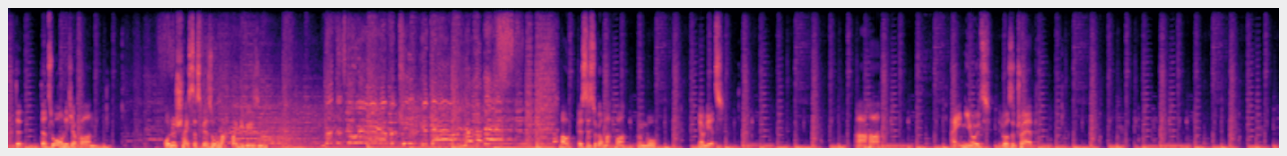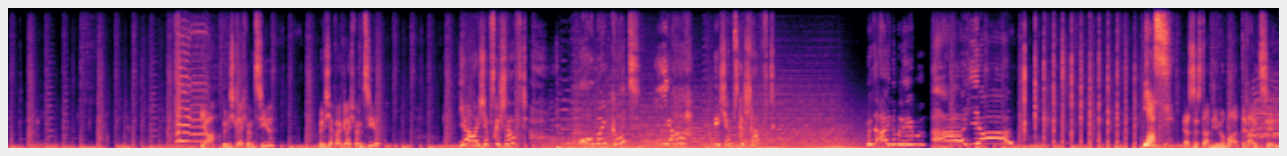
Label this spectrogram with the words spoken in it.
dazu auch nicht erfahren. Ohne Scheiß, das wäre so machbar gewesen. Oh, es ist sogar machbar. Irgendwo. Ja, und jetzt? Aha. I knew it. It was a trap. Ja, bin ich gleich beim Ziel? Bin ich etwa gleich beim Ziel? Ja, ich hab's geschafft! Oh mein Gott! Ja, ich hab's geschafft! Mit einem Leben! Ah, ja! Yes! Das ist dann die Nummer 13.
